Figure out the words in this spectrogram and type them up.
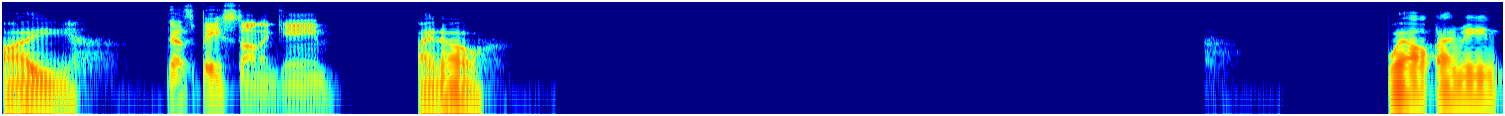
I That's based on a game. I know. Well, I mean,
